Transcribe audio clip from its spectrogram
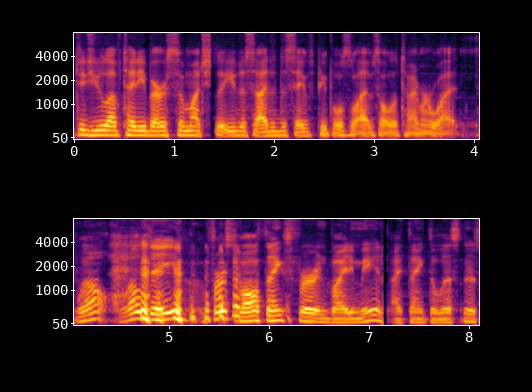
did you love teddy bears so much that you decided to save people's lives all the time or what Well, well, Dave. first of all, thanks for inviting me, and I thank the listeners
